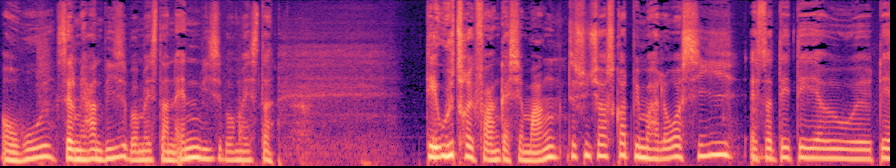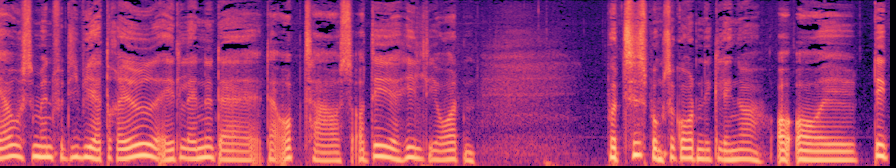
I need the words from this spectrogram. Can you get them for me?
overhovedet. Selvom jeg har en viceborgmester og en anden viceborgmester. Det er udtryk for engagement. Det synes jeg også godt, vi må have lov at sige. Altså, det, det, er, jo, det er jo simpelthen, fordi vi er drevet af et eller andet, der, der optager os, og det er helt i orden på et tidspunkt, så går den ikke længere. Og, og øh, det,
